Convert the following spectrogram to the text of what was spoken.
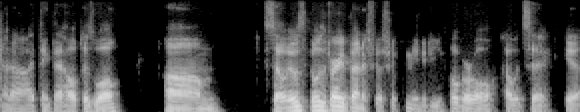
and i think that helped as well. Um so it was it was very beneficial community overall i would say yeah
